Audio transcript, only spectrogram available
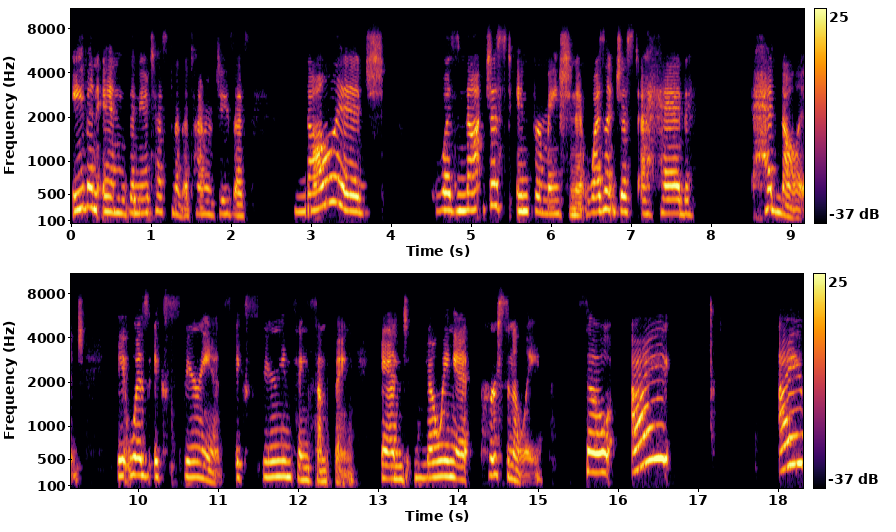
even in the New Testament the time of Jesus knowledge was not just information. It wasn't just a head head knowledge. It was experience experiencing something and knowing it personally. So I I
